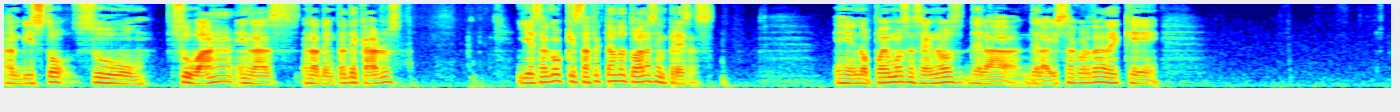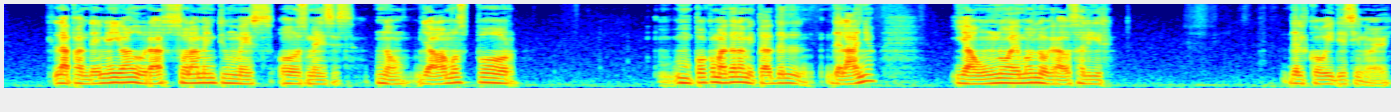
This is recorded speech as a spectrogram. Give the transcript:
han visto su, baja en las, en las ventas de carros y es algo que está afectando a todas las empresas. Eh, no podemos hacernos de la, de la vista gorda de que la pandemia iba a durar solamente un mes o dos meses. No, ya vamos por un poco más de la mitad del, del año y aún no hemos logrado salir del COVID-19.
